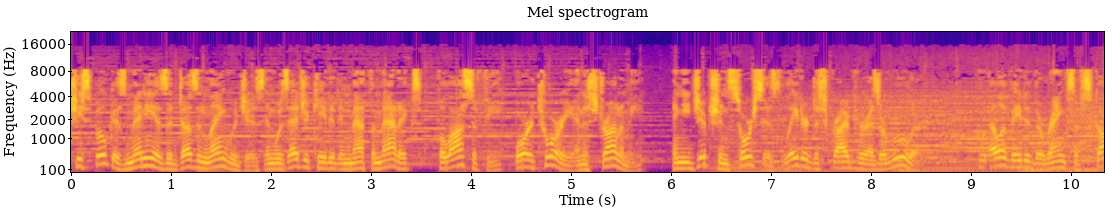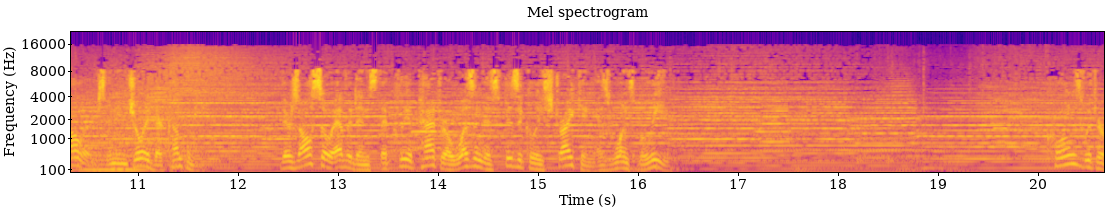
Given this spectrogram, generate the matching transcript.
She spoke as many as a dozen languages and was educated in mathematics, philosophy, oratory and astronomy, and Egyptian sources later described her as a ruler, who elevated the ranks of scholars and enjoyed their company. There's also evidence that Cleopatra wasn't as physically striking as once believed. Coins with her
